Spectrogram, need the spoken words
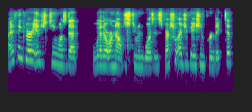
I think very interesting was that whether or not the student was in special education predicted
